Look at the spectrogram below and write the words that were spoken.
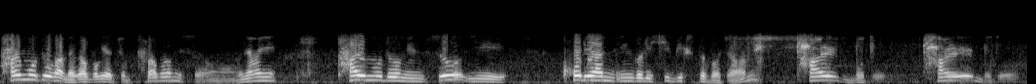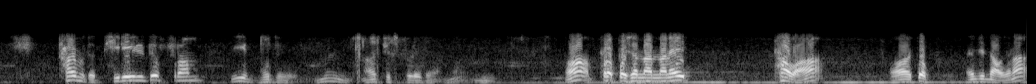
탈무드가 내가 보기에 좀 프로블럼 있어. 왜냐면 이 탈무드 민스 이 코리안 잉글리시 믹스드 버전 탈무드, 탈무드, 탈무드, derived from 이 무드. 음, 아. 음. 어, 프로포션 난난의 파워. 어, 또 엔진 나오잖아.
